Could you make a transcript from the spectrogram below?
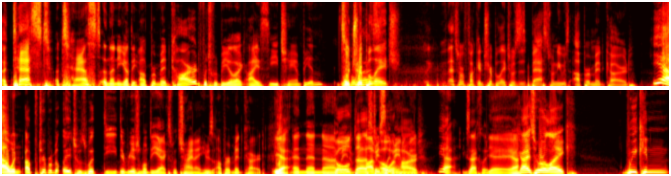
A test. a Test, and then you got the upper mid card, which would be like IC champion. So Triple guys. H. Like, that's where fucking Triple H was his best when he was upper mid card. Yeah, when up Triple H was with the the original DX with Chyna, he was upper mid card, Yeah. and then uh, Gold main- Dust, obviously Owen main Hart. event. Yeah, exactly. Yeah, yeah, yeah. Guys who are like, we can,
